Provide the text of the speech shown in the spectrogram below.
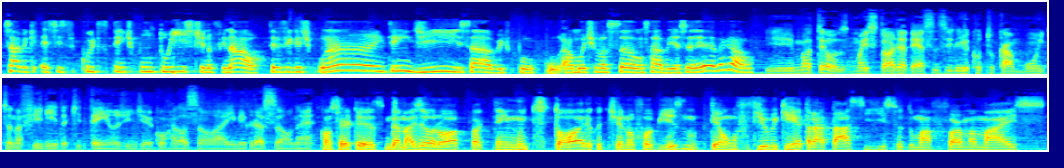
sabe? Esses curtos que tem, tipo, um twist no final, você fica, tipo, ah, entendi, sabe? Tipo, a motivação, sabe? Ia ser legal. E, Matheus, uma história dessas iria cutucar muito na ferida que tem hoje em dia com relação à imigração, né? Com certeza. Ainda mais a Europa, que tem muito histórico de xenofobismo, ter um filme que retratasse isso de uma forma mais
